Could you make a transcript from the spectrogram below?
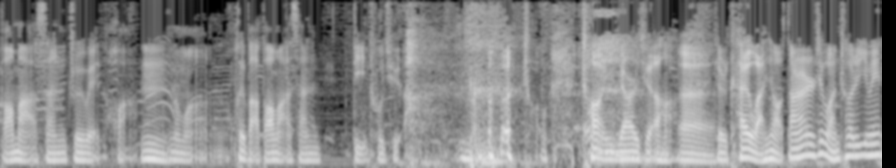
宝马三追尾的话，嗯，那么会把宝马三抵出去啊，撞撞一边去啊，嗯，就是开个玩笑。当然，这款车是因为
